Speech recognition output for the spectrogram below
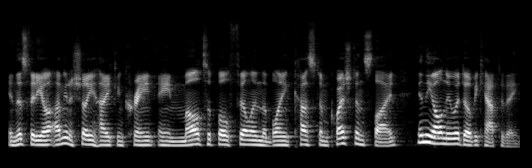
In this video, I'm going to show you how you can create a multiple fill-in-the-blank custom question slide in the all-new Adobe Captivate.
